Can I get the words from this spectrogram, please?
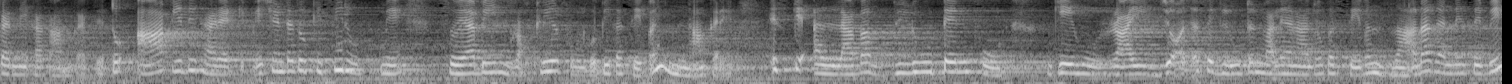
करने का काम करते हैं। तो आप यदि थायराइड के पेशेंट हैं तो किसी रूप में सोयाबीन, ब्रोकली और फूल गोभी का सेवन ना करें। इसके अलावा ग्लूटेन फ़ूड गेहूँ, राई, जौ जैसे ग्लूटन वाले अनाजों का सेवन ज़्यादा करने से भी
